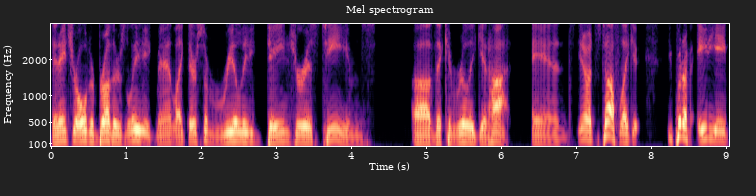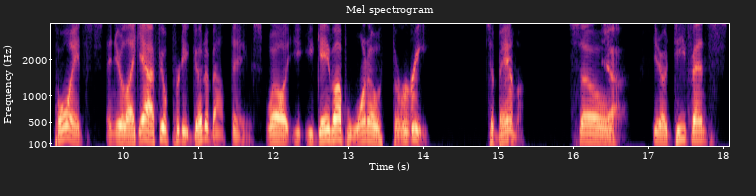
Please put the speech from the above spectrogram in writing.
it ain't your older brother's league, man. Like there's some really dangerous teams uh, that can really get hot. And, you know, it's tough. Like it, you put up 88 points and you're like, yeah, I feel pretty good about things. Well, you, you gave up 103 to Bama. So, yeah. you know, defense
